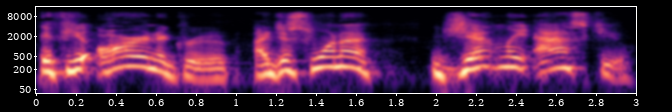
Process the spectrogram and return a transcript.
If you are in a group, I just want to gently ask you,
